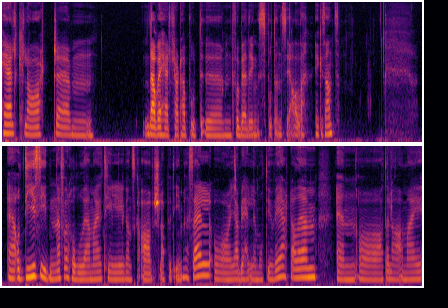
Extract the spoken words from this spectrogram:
helt klart eh, Der hvor jeg helt klart har eh, forbedringspotensial, ikke sant? Eh, og de sidene forholder jeg meg til ganske avslappet i meg selv, og jeg blir heller motivert av dem enn å, at det lar meg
